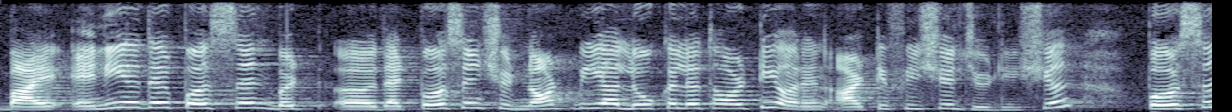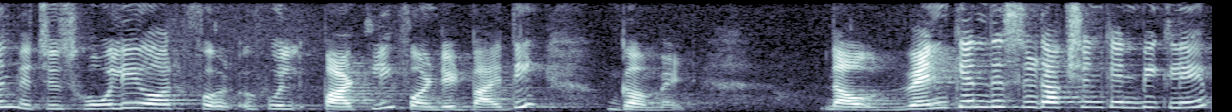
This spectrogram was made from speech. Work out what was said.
by any other person, but uh, that person should not be a local authority or an artificial judicial person which is wholly or partly funded by the government. Now, when can this deduction can be claimed?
